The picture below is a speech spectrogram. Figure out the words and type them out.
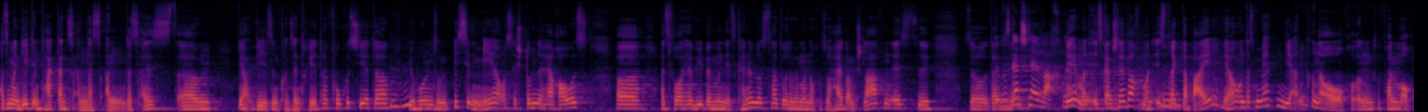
Also man geht den Tag ganz anders an. Das heißt, ähm, ja, wir sind konzentrierter, fokussierter. Wir holen so ein bisschen mehr aus der Stunde heraus äh, als vorher, wie wenn man jetzt keine Lust hat oder wenn man noch so halb am Schlafen ist. äh, So Du bist ganz schnell wach, ne? ja, man ist ganz schnell wach, man ist direkt dabei, ja, und das merken die anderen auch. Und vor allem auch,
